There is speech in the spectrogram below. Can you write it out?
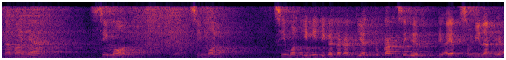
namanya Simon Simon. Simon ini dikatakan dia tukang sihir di ayat 9 ya.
